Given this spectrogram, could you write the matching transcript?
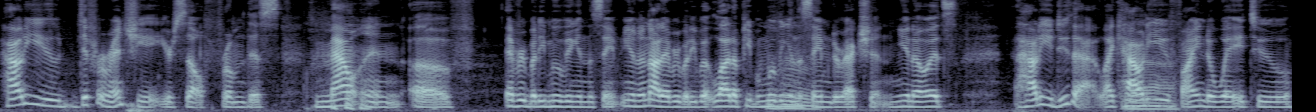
how do you differentiate yourself from this mountain of everybody moving in the same, you know, not everybody, but a lot of people moving in the mm-hmm. same direction. You know, it's how do you do that? Like how do you find a way to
